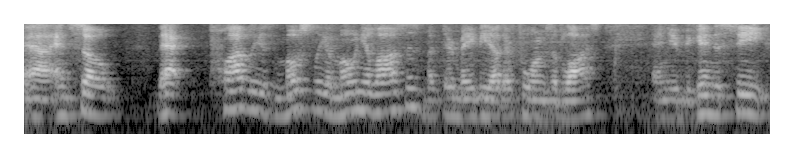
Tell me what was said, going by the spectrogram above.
Uh, and so that probably is mostly ammonia losses, but there may be other forms of loss. And you begin to see,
